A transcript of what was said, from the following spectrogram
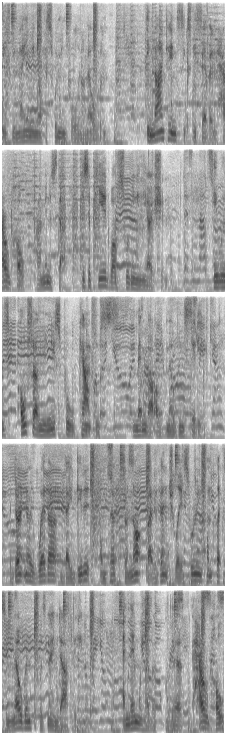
is the naming of a swimming pool in Melbourne. In 1967, Harold Holt, Prime Minister, disappeared while swimming in the ocean. He was also a municipal council member of Melbourne City. I don't know whether they did it on purpose or not, but eventually a swimming complex in Melbourne was named after him. And then we have a, the Harold Holt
